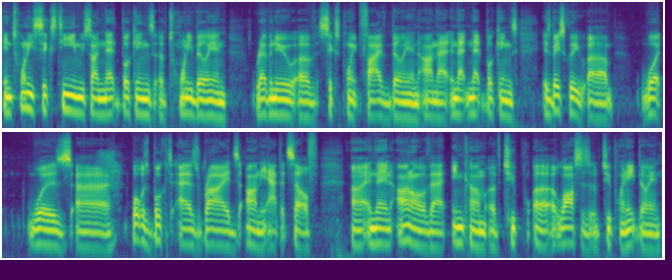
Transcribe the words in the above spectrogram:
In 2016, we saw net bookings of 20 billion, revenue of 6.5 billion on that, and that net bookings is basically um, what was uh, what was booked as rides on the app itself, uh, and then on all of that, income of two uh, losses of 2.8 billion.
